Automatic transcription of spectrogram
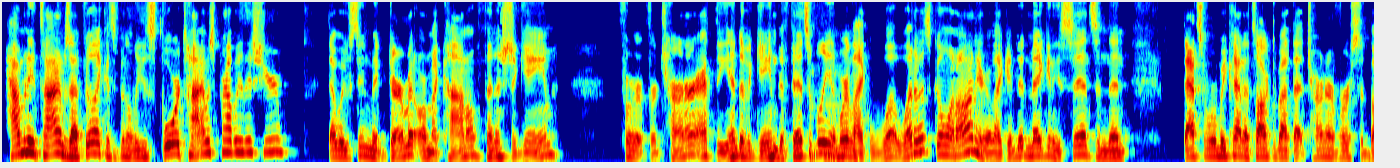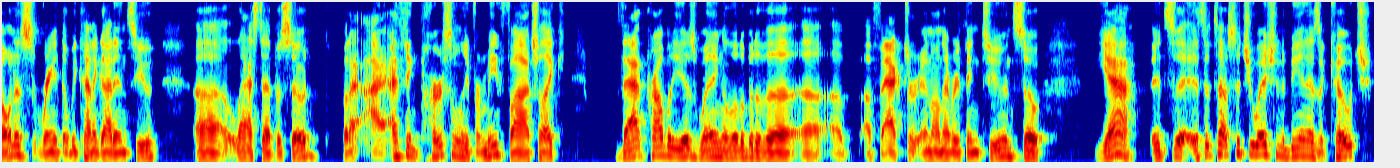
how many times I feel like it's been at least four times probably this year that we've seen McDermott or McConnell finish a game for for Turner at the end of a game defensively, mm-hmm. and we're like, what what is going on here? Like, it didn't make any sense. And then that's where we kind of talked about that Turner versus bonus rant that we kind of got into uh, last episode. But I, I think personally for me, Foch, like that probably is weighing a little bit of a, a, a factor in on everything too. And so, yeah, it's a, it's a tough situation to be in as a coach.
